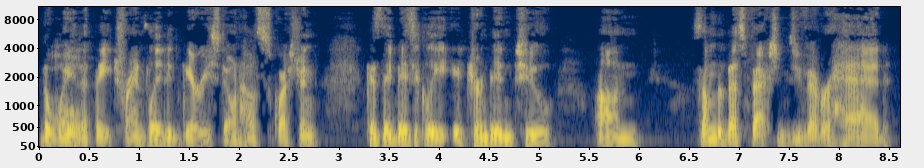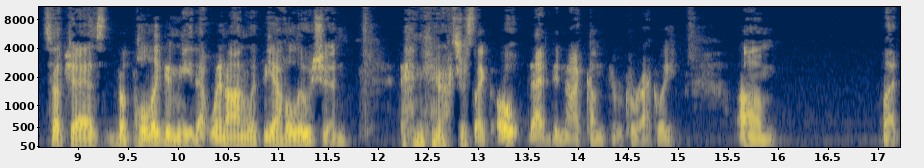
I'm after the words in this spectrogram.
the way Oh. that they translated Gary Stonehouse's question because they basically it turned into um, some of the best factions you've ever had, such as the polygamy that went on with the evolution, and you know it's just like oh that did not come through correctly. Um, but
